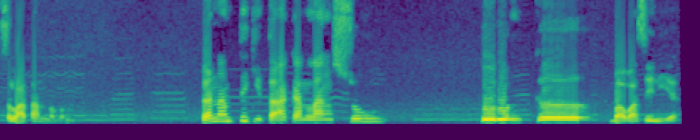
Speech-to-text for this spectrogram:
selatan, teman-teman. Dan nanti kita akan langsung turun ke bawah sini ya,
